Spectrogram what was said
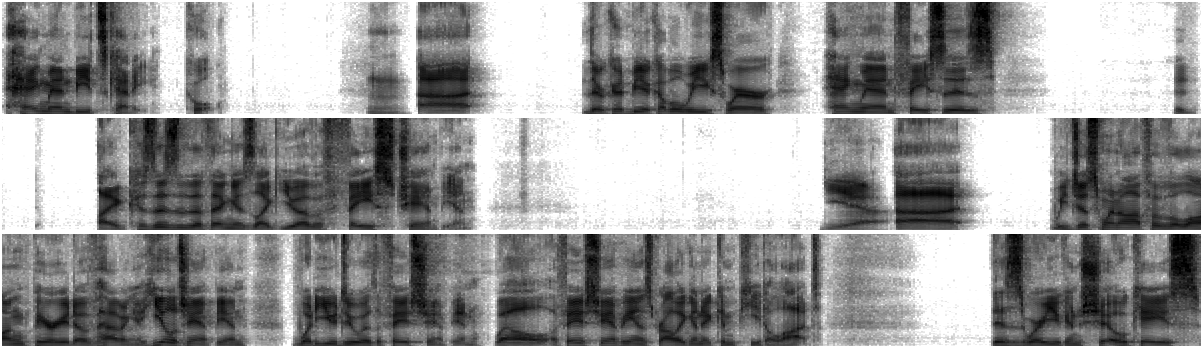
Hangman beats Kenny. Cool. Mm. Uh, there could be a couple weeks where Hangman faces, like, because this is the thing is like you have a face champion. Yeah. Uh, we just went off of a long period of having a heel champion. What do you do with a face champion? Well, a face champion is probably going to compete a lot. This is where you can showcase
